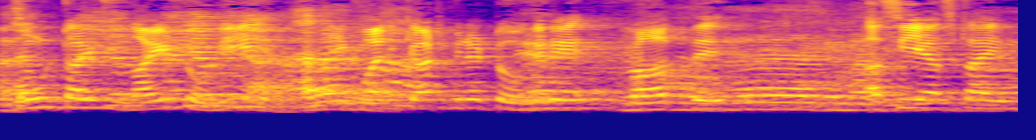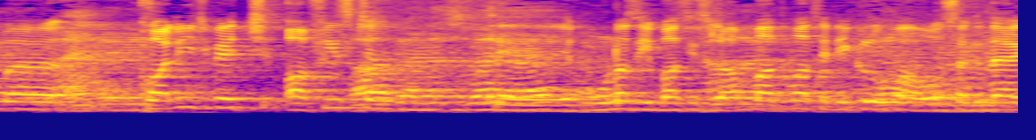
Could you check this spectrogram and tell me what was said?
ਹੁਣ ਟਾਈਮ ਨਾਈਟ ਹੋ ਗਈ। ਹੈ 1 ਵਜੇ 8 ਮਿੰਟ ਹੋ ਗਏ ਨੇ ਰਾਤ ਦੇ ਅਸੀਂ ਇਸ ਟਾਈਮ ਕਾਲਜ ਵਿੱਚ ਆਫਿਸ ਚ ਤੇ ਹੁਣ ਅਸੀਂ ਬਸ ਇਸਲਾਮਾਬਾਦ ਵਾਸਤੇ ਨਿਕਲੂਗਾ। ਹੋ ਸਕਦਾ ਹੈ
